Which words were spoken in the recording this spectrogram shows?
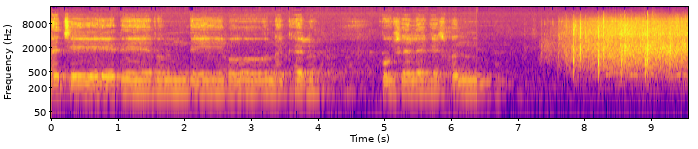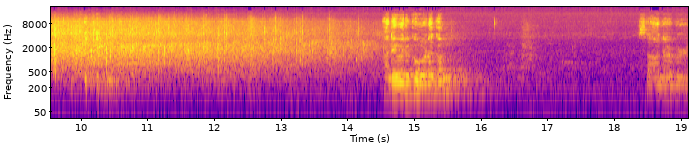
నచేదేవం దేవో నఖలు కుశలగ స్పంద அனைவருக்கும் வணக்கம். Honourable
